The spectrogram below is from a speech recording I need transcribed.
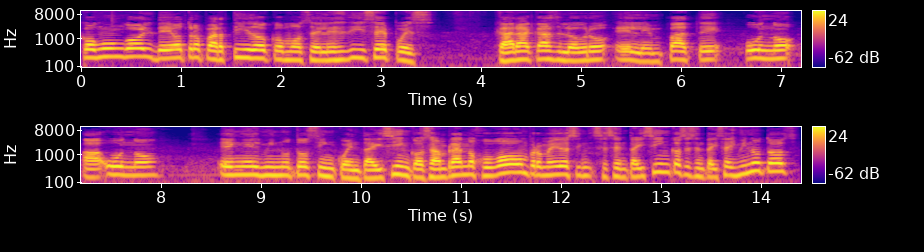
con un gol de otro partido, como se les dice, pues Caracas logró el empate 1 a 1 en el minuto 55. Zambrano jugó un promedio de 65, 66 minutos.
